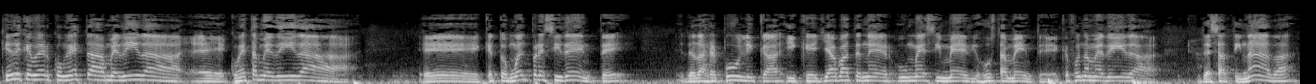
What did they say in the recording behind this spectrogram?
tiene que ver con esta medida, eh, con esta medida eh, que tomó el presidente de la República y que ya va a tener un mes y medio justamente, que fue una medida desatinada,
